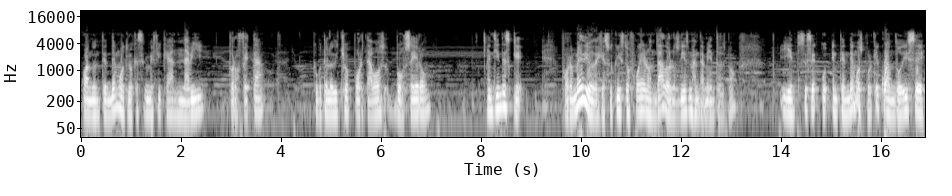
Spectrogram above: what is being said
cuando entendemos lo que significa Naví, profeta, como te lo he dicho, portavoz, vocero, entiendes que por medio de Jesucristo fueron dados los diez mandamientos, ¿no? Y entonces eh, entendemos por qué cuando dice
